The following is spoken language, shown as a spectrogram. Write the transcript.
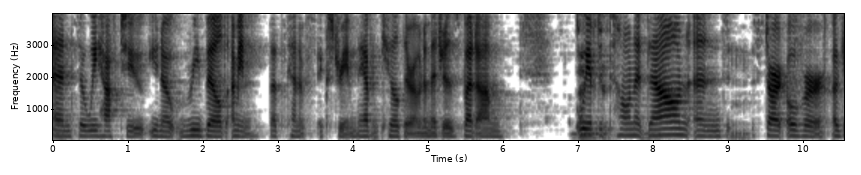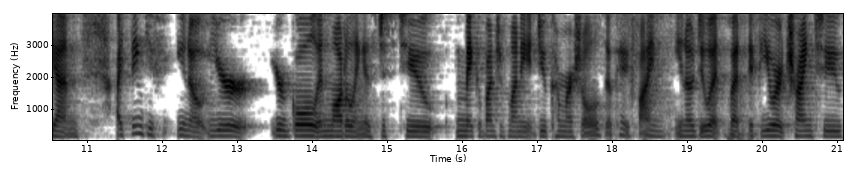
And so we have to, you know, rebuild. I mean, that's kind of extreme. They haven't killed their own images, but um, we have to tone it down and mm. start over again. I think if you know your your goal in modeling is just to make a bunch of money, do commercials, okay, fine, you know, do it. But mm-hmm. if you are trying to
